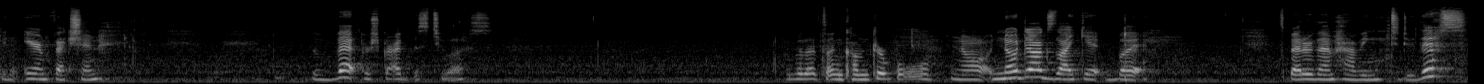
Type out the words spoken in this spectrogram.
get an ear infection. The vet prescribed this to us. But that's uncomfortable. No, no dogs like it, but it's better than having to do this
